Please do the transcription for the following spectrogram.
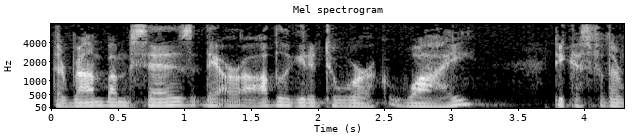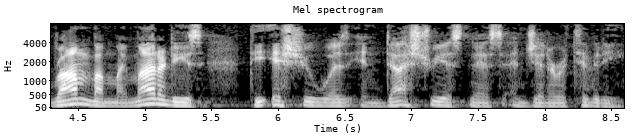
The Rambam says they are obligated to work. Why? Because for the Rambam, Maimonides, the issue was industriousness and generativity.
